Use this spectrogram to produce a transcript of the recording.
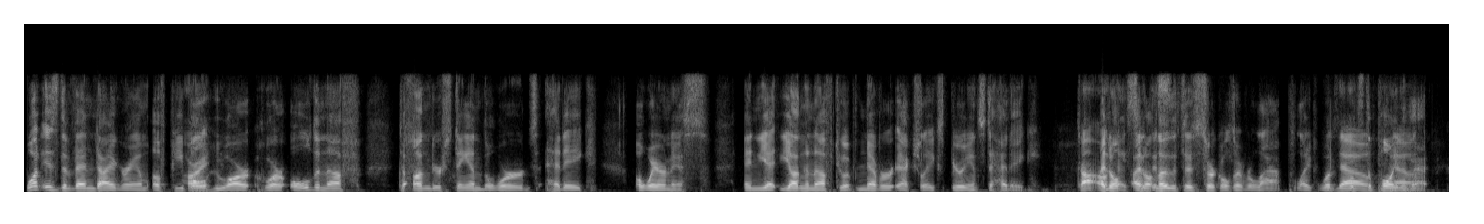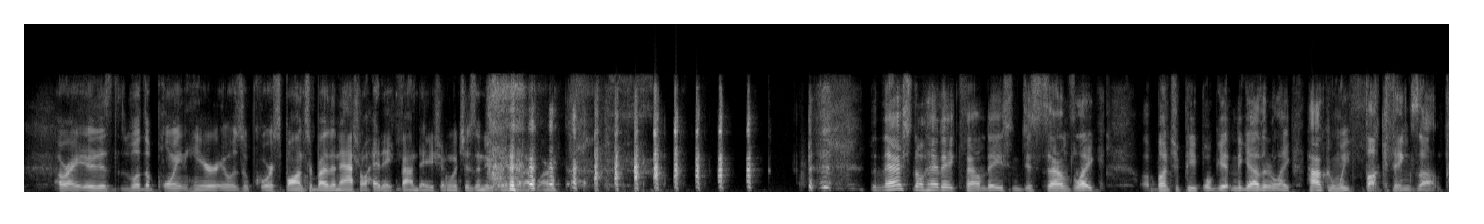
What is the Venn diagram of people right. who are who are old enough to understand the words headache awareness, and yet young enough to have never actually experienced a headache? Ta- I don't so I don't know that those circles overlap. Like, what, what's the point no. of that? All right, it is. Well, the point here, it was of course sponsored by the National Headache Foundation, which is a new thing that I've learned. the National Headache Foundation just sounds like a bunch of people getting together like how can we fuck things up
